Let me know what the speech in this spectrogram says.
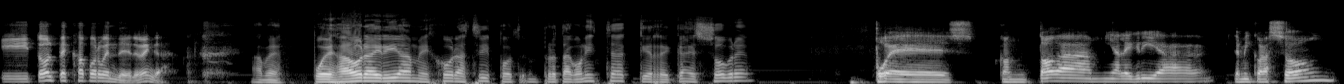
y todo el pescado por vender. Venga. A ver. Pues ahora iría mejor actriz protagonista que recae sobre. Pues con toda mi alegría de mi corazón,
